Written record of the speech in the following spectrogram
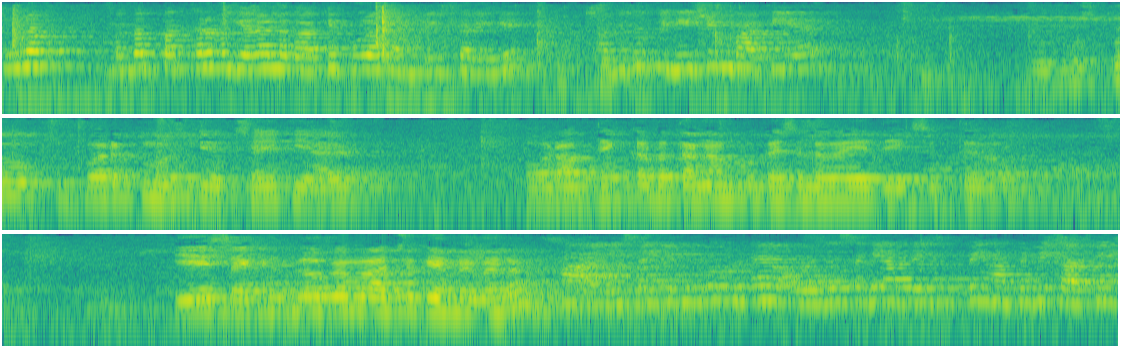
पूरा मतलब पत्थर वगैरह लगा के पूरा कंप्लीट करेंगे। अच्छा। अभी तो फिनिशिंग बाकी है। तो दोस्तों वर्क मोस्टली अच्छा ही किया है और आप देखकर बताना आपको कैसा लगा ये देख सकते हो। ये सेकंड फ्लोर पे हम आ चुके हैं मैम है ना? हाँ ये सेकंड फ्लोर है और जैसा कि आप देख सकते हैं यहाँ पे भी काफ़ी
